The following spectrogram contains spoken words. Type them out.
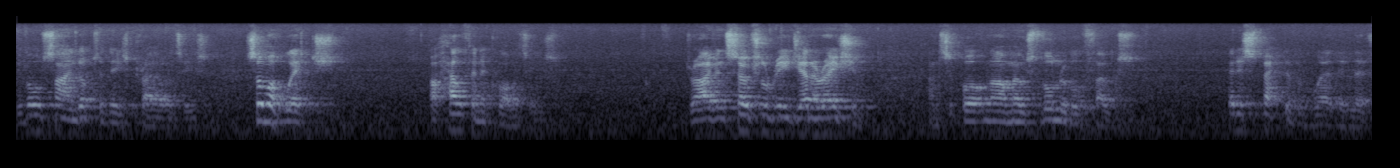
We've all signed up to these priorities, some of which are health inequalities, driving social regeneration and supporting our most vulnerable folks, irrespective of where they live.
